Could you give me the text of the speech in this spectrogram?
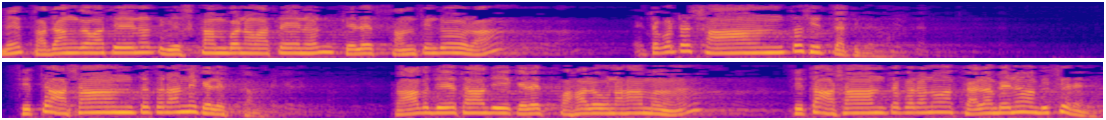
මේ තදංග වශයෙන්ත් විස්කම්බන වශයෙන්ත් කෙලෙස් සංසිඳෝලා එතකොට ශාන්ත සිත් ඇති වෙනවා සිත අශාන්ත කරන්නේ කෙලෙස් තමයි. රාග දේශාදී කෙලෙස් පහළ වුණාම සිත අශාන්ත කරනවා කැළඹෙනවා විසිරෙනවා.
